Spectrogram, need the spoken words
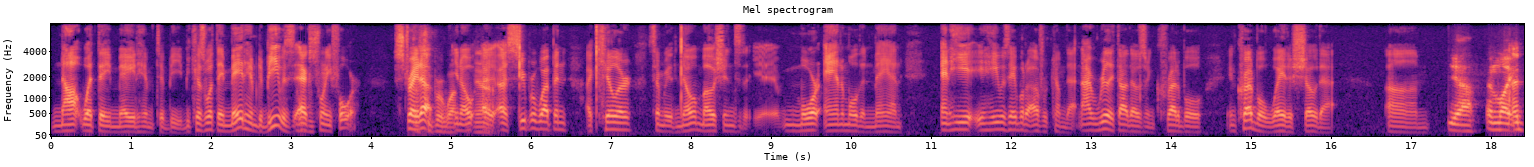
not what they made him to be because what they made him to be was Mhm. X24. Straight A up, super weapon, you know, yeah. a, a super weapon, a killer, somebody with no emotions, eh, more animal than man, and he he was able to overcome that. And I really thought that was an incredible, incredible way to show that. Um, Yeah, and like, And-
